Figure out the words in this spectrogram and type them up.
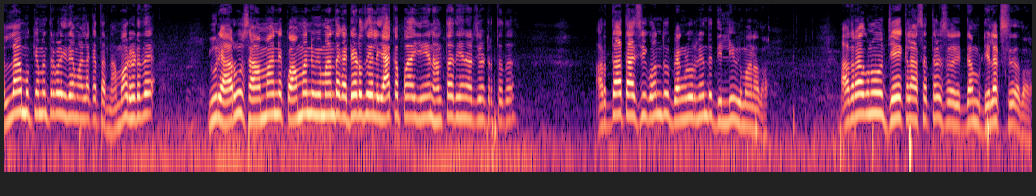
ಎಲ್ಲ ಮುಖ್ಯಮಂತ್ರಿಗಳು ಇದೇ ಮಾಡ್ಲಕತ್ತಾರೆ. ನಮ್ಮವ್ರು ಹಿಡ್ದೆ ಇವ್ರು ಯಾರೂ ಸಾಮಾನ್ಯ ಕಾಮನ್ ವಿಮಾನದಾಗ ಅಡ್ಡಾಡೋದು ಇಲ್ಲ. ಯಾಕಪ್ಪ? ಏನು ಅಂಥದ್ದು ಏನು ಅರ್ಜೆಂಟ್ ಇರ್ತದೆ? ಅರ್ಧ ತಾಸಿಗೊಂದು ಬೆಂಗಳೂರಿನಿಂದ ದಿಲ್ಲಿ ವಿಮಾನ ಅದಾವ. ಅದ್ರಾಗೂ ಜೆ ಕ್ಲಾಸ್ ಅಂತೇಳಿ ಎಕ್ದಮ್ ಡಿಲಕ್ಸ್ ಅದಾವ.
